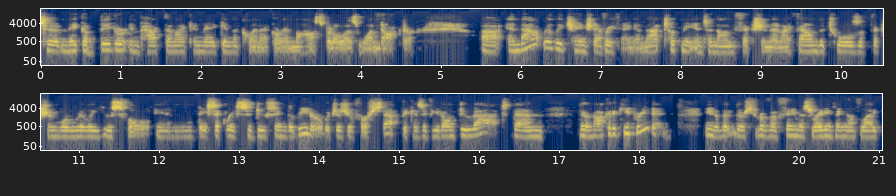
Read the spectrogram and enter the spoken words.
to make a bigger impact than I can make in the clinic or in the hospital as one doctor. Uh, and that really changed everything. And that took me into nonfiction. And I found the tools of fiction were really useful in basically seducing the reader, which is your first step. Because if you don't do that, then they're not going to keep reading. You know, there's sort of a famous writing thing of like,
